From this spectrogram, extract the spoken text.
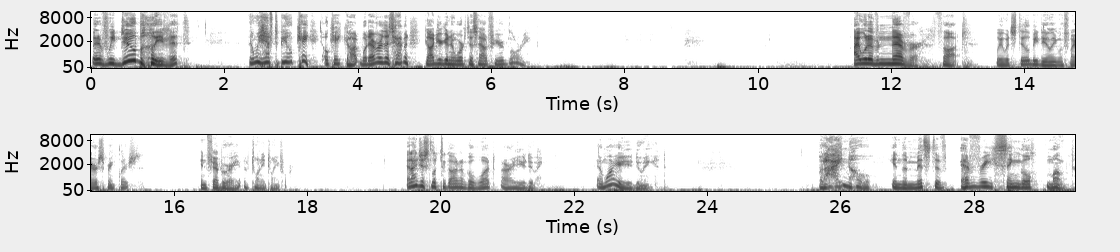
But if we do believe it, then we have to be okay. Okay, God, whatever that's happened, God, you're going to work this out for your glory. I would have never thought we would still be dealing with fire sprinklers in February of 2024. And I just look to God and go, What are you doing? And why are you doing it? But I know in the midst of every single month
